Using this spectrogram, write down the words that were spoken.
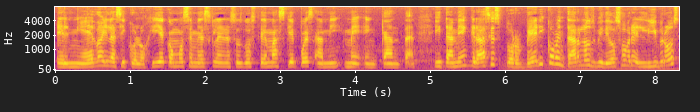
el miedo y la psicología, cómo se mezclan esos dos temas que pues a mí me encantan. Y también gracias por ver y comentar los videos sobre libros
